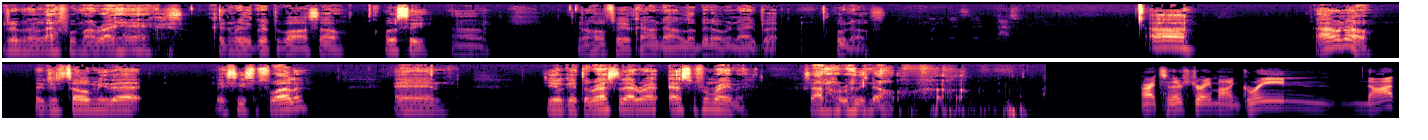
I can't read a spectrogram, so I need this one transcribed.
dribbling left with my right hand because couldn't really grip the ball. So we'll see. Um, you know, hopefully it'll calm down a little bit overnight, but who knows? What did they say with last hand? Uh, I don't know. They just told me that they see some swelling, and you'll get the rest of that answer from Raymond. So I don't really know. All right, so there's Draymond Green. Not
